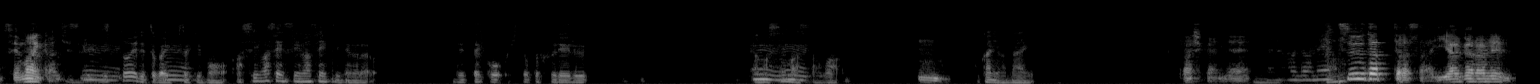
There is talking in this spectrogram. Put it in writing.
ん、狭い感じする。うんでトイレとか行くときも、あ、すいません、すいませんって言いながら、絶対こう、人と触れる、あの狭さは、うん。他にはない。確かにね。うんなるほどね普。通だったらさ、嫌がられる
